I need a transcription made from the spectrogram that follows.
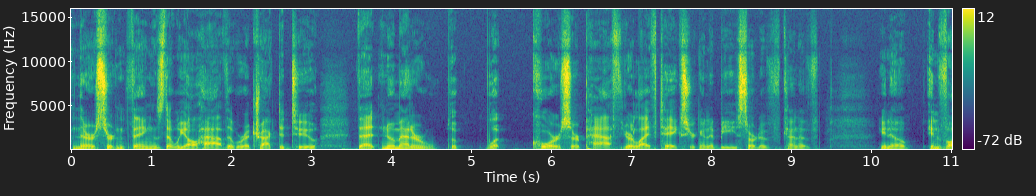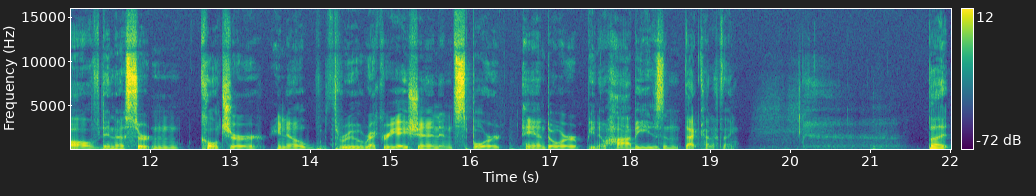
And there are certain things that we all have that we're attracted to that no matter the what course or path your life takes, you're going to be sort of kind of, you know, involved in a certain culture, you know, through recreation and sport and or, you know, hobbies and that kind of thing. But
